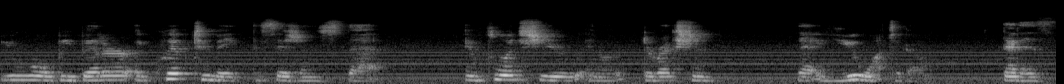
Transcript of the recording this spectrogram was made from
you will be better equipped to make decisions that influence you in a direction that you want to go. That is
